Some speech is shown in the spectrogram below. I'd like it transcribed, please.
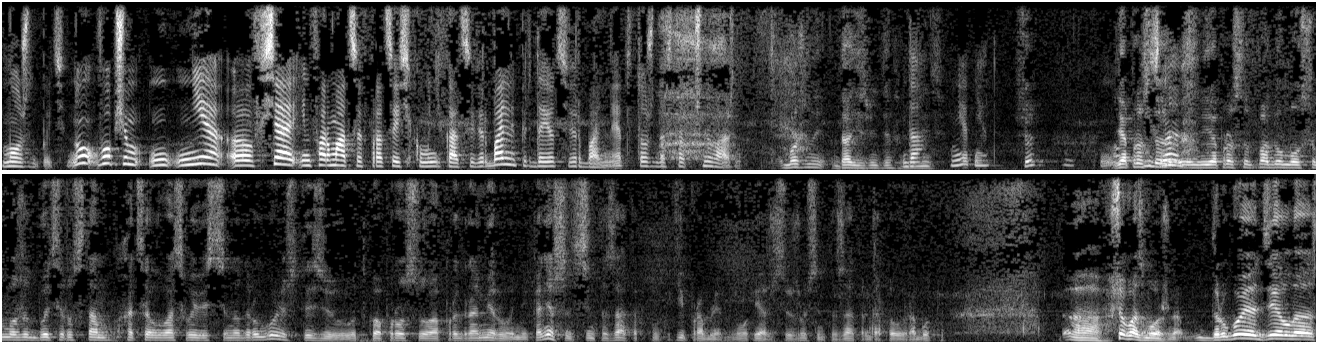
может быть. Ну, в общем, не вся информация в процессе коммуникации вербально передается вербально. Это тоже достаточно важно. Можно, да, извините. Да, извините. нет, нет. Все? Ну, я, просто, я просто подумал, что, может быть, Рустам хотел вас вывести на другую стезю, вот к вопросу о программировании. Конечно, синтезатор, ну какие проблемы? Ну вот я же сижу, синтезатор, готовый, работаю. А, все возможно. Другое дело,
